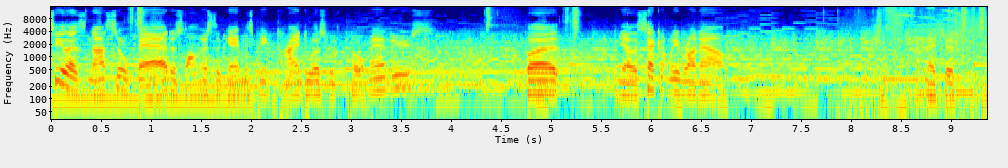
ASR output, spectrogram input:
see, you can see that it's not so bad as long as the game is being kind to us with pomanders. But, you know, the second we run out, it's just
